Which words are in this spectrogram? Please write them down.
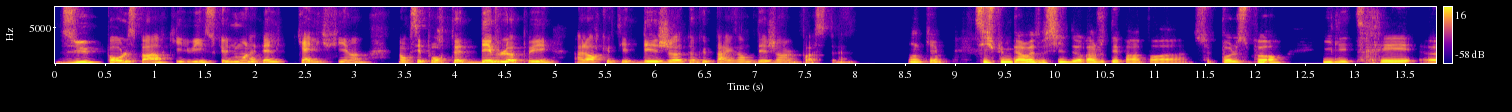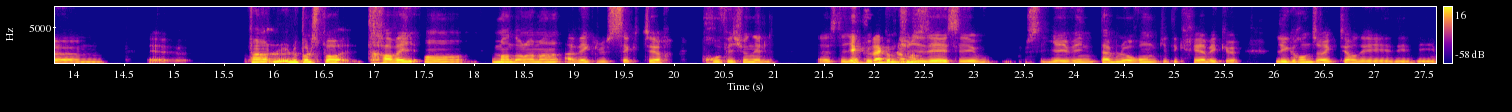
du pôle sport, qui est lui ce que nous on appelle qualifiant. Donc, c'est pour te développer alors que tu es déjà, tu occupes par exemple déjà un poste Ok. Si je puis me permettre aussi de rajouter par rapport à ce pôle sport, il est très. Euh, euh, enfin, le, pôle sport travaille en main dans la main avec le secteur professionnel. Euh, c'est-à-dire que, comme tu disais, il y avait une table ronde qui était créée avec les grands directeurs des, des,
